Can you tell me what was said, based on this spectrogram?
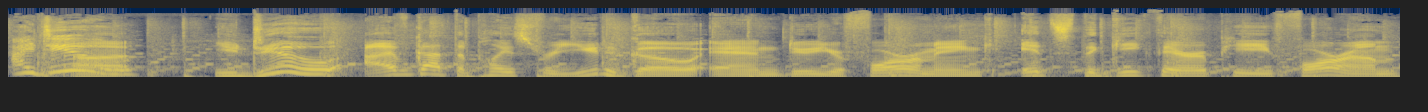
I do. Uh, you do. I've got the place for you to go and do your foruming. It's the Geek Therapy Forum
